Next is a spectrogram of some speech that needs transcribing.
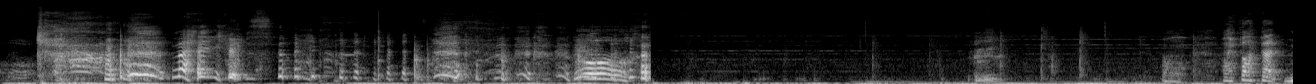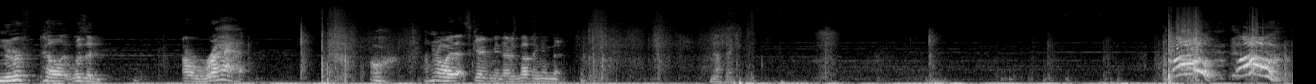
Oh, Matt, you're so Oh. Oh, I thought that Nerf pellet was a a rat. Oh, I don't know why that scared me. There's nothing in there. Nothing. Oh!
